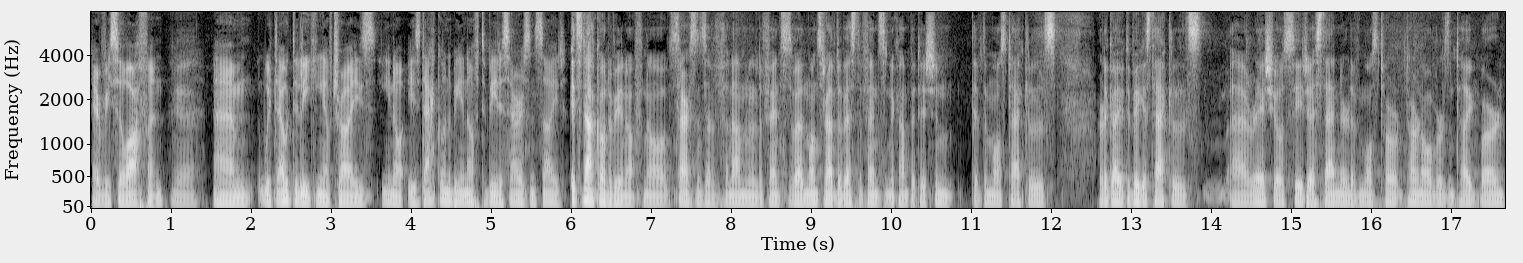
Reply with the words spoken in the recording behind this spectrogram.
every so often. yeah, Um, without the leaking of tries, you know, is that going to be enough to beat a Saracen side? it's not going to be enough. No, Saracens have a phenomenal defence as well. Munster have the best defence in the competition. They have the most tackles, or the guy with the biggest tackles uh, ratios. CJ Stander have most tur- turnovers, and Tadhg Beirne.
